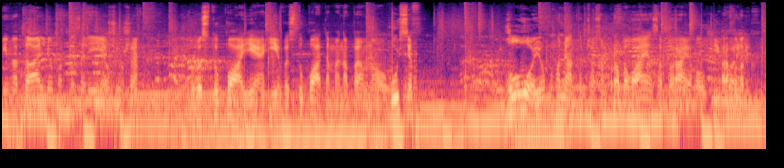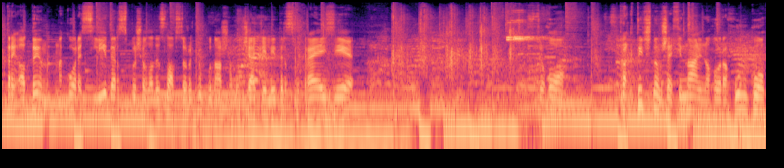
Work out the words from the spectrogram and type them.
І на дальню Мартезалієв вже виступає і виступатиме, напевно, Гусєв. Головою Магомян тим часом пробиває, забирає голкіпер. Рахунок 3-1 на користь лідерс. Пише Владислав Соротюк у нашому чаті. Лідерс в крейзі. З цього практично вже фінального рахунку.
